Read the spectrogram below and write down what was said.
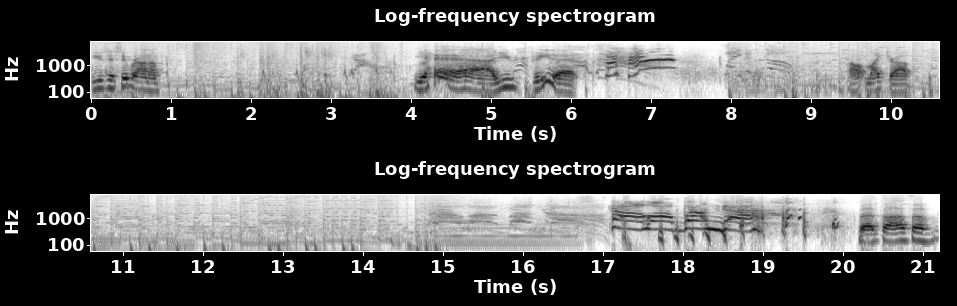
Use your super on him. Yeah, you beat it. Way to go! Oh, mic drop. Cowabunga! Cowabunga! That's awesome.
